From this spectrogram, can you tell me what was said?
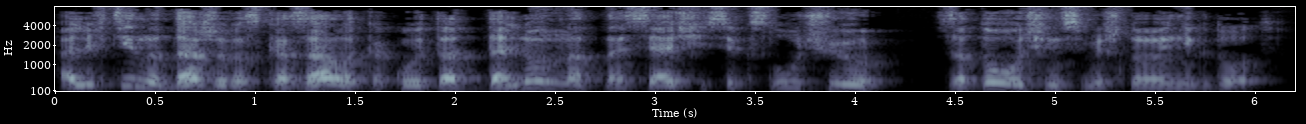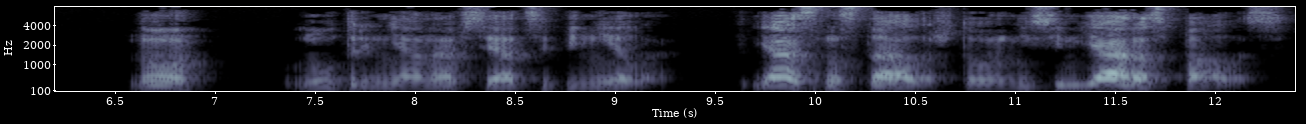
Алевтина даже рассказала какой-то отдаленно относящийся к случаю, зато очень смешной анекдот. Но внутренне она вся оцепенела. Ясно стало, что не семья распалась,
